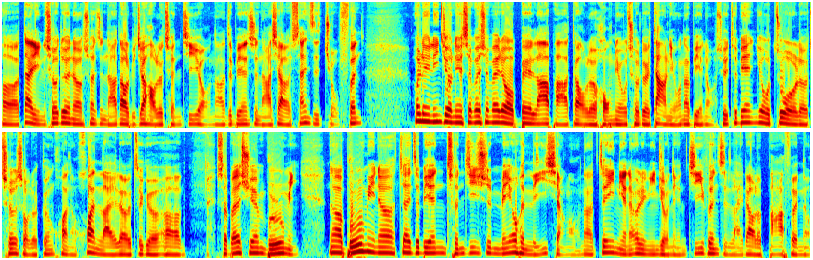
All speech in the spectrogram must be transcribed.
呃带领车队呢，算是拿到了比较好的成绩哦，那这边是拿下了三十九分。二零零九年，Sebastian Vettel 被拉拔到了红牛车队大牛那边哦，所以这边又做了车手的更换哦，换来了这个呃 Sebastian b r u m i。那 b r u m i 呢，在这边成绩是没有很理想哦。那这一年呢，二零零九年积分只来到了八分哦，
